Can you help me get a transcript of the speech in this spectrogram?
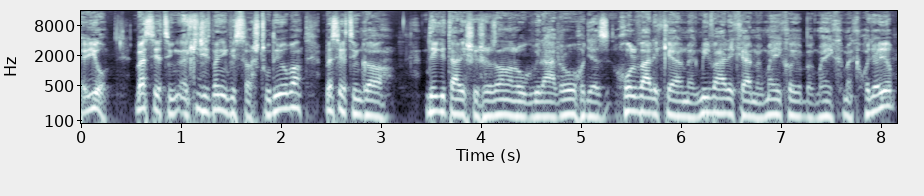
Jó, beszéltünk, egy kicsit menjünk vissza a stúdióba, beszéltünk a digitális és az analóg világról, hogy ez hol válik el, meg mi válik el, meg melyik a jobb, meg melyik, meg hogy a jobb.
